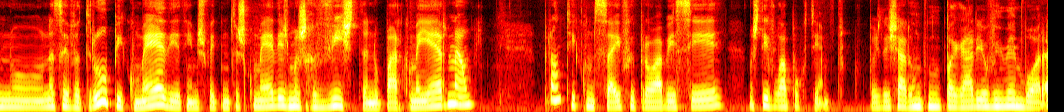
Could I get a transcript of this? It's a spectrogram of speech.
no, na Seiva Trupe e comédia, tínhamos feito muitas comédias, mas revista no Parque Mayer, não. Pronto, e comecei, fui para o ABC, mas estive lá pouco tempo. Depois deixaram de me pagar e eu vim-me embora.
